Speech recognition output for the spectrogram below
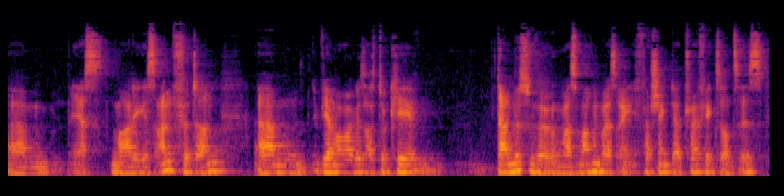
ähm, erstmaliges Anfüttern? Ähm, wir haben aber gesagt, okay, da müssen wir irgendwas machen, weil es eigentlich verschenkter Traffic sonst ist,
